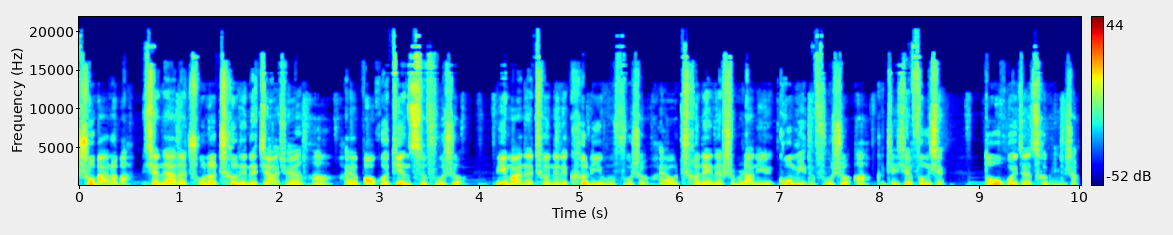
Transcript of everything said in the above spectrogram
说白了吧，现在呢，除了车内的甲醛啊，还有包括电磁辐射，另外呢，车内的颗粒物辐射，还有车内呢，是不是让你过敏的辐射啊？这些风险都会在测评上。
